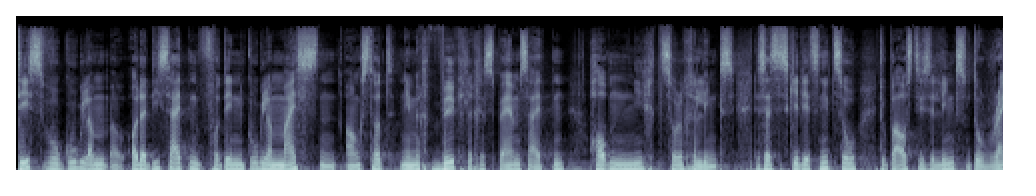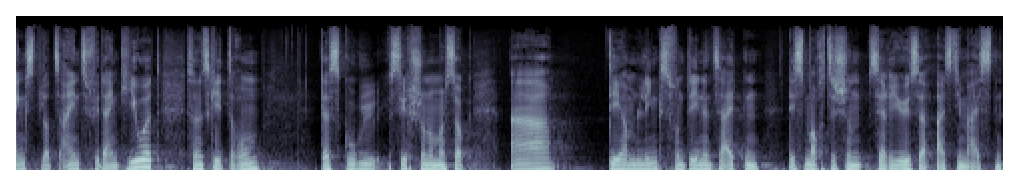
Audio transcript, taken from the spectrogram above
das, wo Google am, oder die Seiten, vor denen Google am meisten Angst hat, nämlich wirkliche Spam-Seiten, haben nicht solche Links. Das heißt, es geht jetzt nicht so, du baust diese Links und du rankst Platz 1 für dein Keyword, sondern es geht darum, dass Google sich schon einmal sagt, ah, die haben Links von denen Seiten, das macht sie schon seriöser als die meisten.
